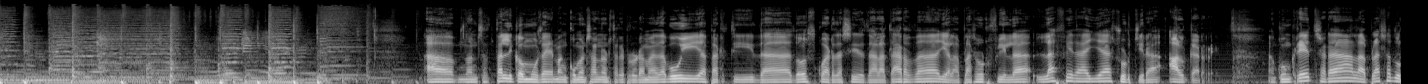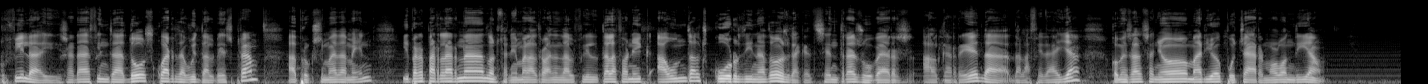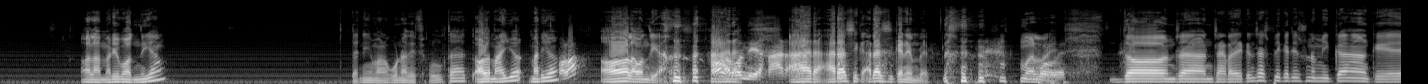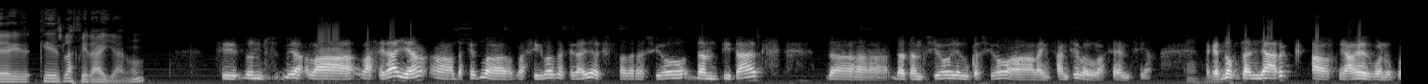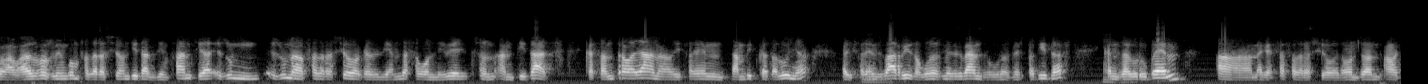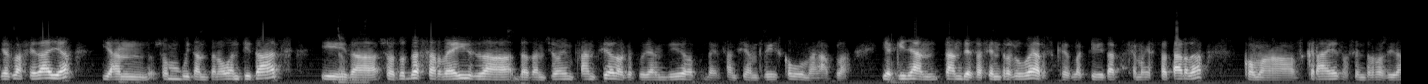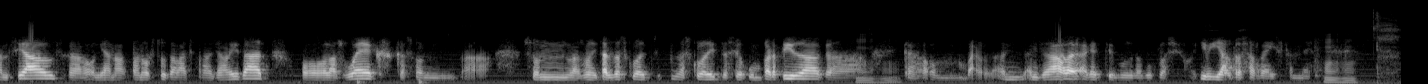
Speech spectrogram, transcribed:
Uh, doncs tal com us dèiem en començar el nostre programa d'avui, a partir de dos quarts de sis de la tarda i a la plaça Orfila, la Fedalla sortirà al carrer. En concret serà a la plaça d'Orfila i serà fins a dos quarts de vuit del vespre, aproximadament, i per parlar-ne doncs, tenim a l'altra banda del fil telefònic a un dels coordinadors d'aquests centres oberts al carrer de, de la Fedalla, com és el senyor Mario Puigar. Molt bon dia. Hola, Mario, bon dia. Tenim alguna dificultat. Hola, Mario. Mario? Hola. Hola, bon dia. Hola, bon dia. Ara. Ara, ara, sí, ara sí que anem bé. Molt, Molt bé. bé. Doncs eh, ens agradaria que ens explicaries una mica què, què és la FEDAIA, no? Sí, doncs mira, la, la FEDAIA, eh, de fet la, les sigles de FEDAIA és Federació d'Entitats de- d'Atenció i Educació a la Infància i l'Adolescència. Aquest nom tan llarg, al final és, bueno, a vegades resumim com Federació d'Entitats d'Infància, és, un, és una federació que diem de segon nivell, són entitats que estan treballant a diferents àmbits Catalunya, a diferents barris, algunes més grans, algunes més petites, que ens agrupem eh, en aquesta federació. Doncs en, en el que és la FEDAIA hi ha, són 89 entitats i de, sobretot de serveis de- d'atenció a la infància, del que podríem dir d'infància en risc o vulnerable. I aquí hi ha tant des de centres oberts, que és l'activitat que fem aquesta tarda, com els CRAES, els centres residencials, que, on hi ha els menors tutelats per la Generalitat, o les UECs, que són, uh, són les unitats d'escola- d'escolarització compartida, que, uh -huh. que on, bueno, en, en general aquest tipus de població, i, i altres serveis també. Uh -huh.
